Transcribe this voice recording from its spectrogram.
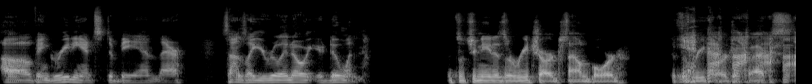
of ingredients to be in there. Sounds like you really know what you're doing. That's what you need as a recharge soundboard. The recharge effects.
